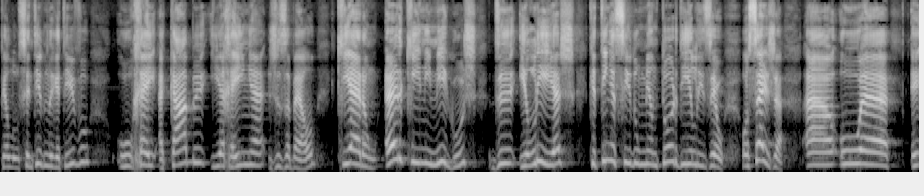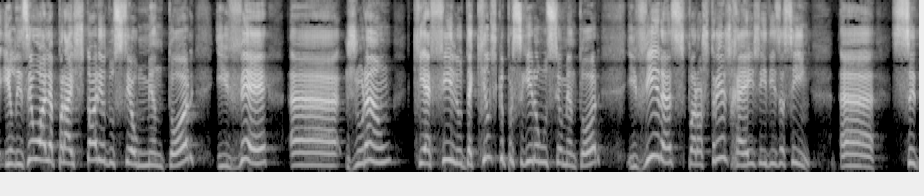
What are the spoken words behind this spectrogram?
pelo sentido negativo, o rei Acabe e a rainha Jezabel, que eram arqui-inimigos de Elias, que tinha sido um mentor de Eliseu. Ou seja, uh, o, uh, Eliseu olha para a história do seu mentor e vê uh, Jurão, que é filho daqueles que perseguiram o seu mentor, e vira-se para os três reis e diz assim: uh, se,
